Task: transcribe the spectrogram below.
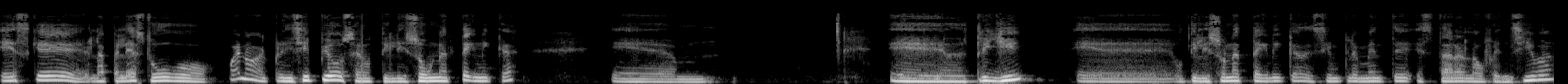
es que la pelea estuvo, bueno, al principio se utilizó una técnica, eh, el 3G, eh, utilizó una técnica de simplemente estar a la ofensiva,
